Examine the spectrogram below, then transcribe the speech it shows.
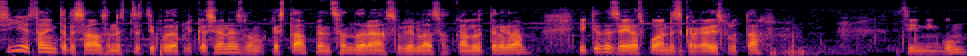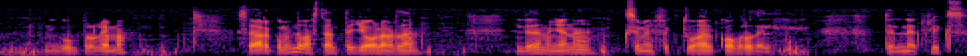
si están interesados en este tipo de aplicaciones lo que estaba pensando era subirlas al canal de telegram y que desde ahí las puedan descargar y disfrutar sin ningún ningún problema. Se la recomiendo bastante yo la verdad el día de mañana se me efectúa el cobro del del Netflix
